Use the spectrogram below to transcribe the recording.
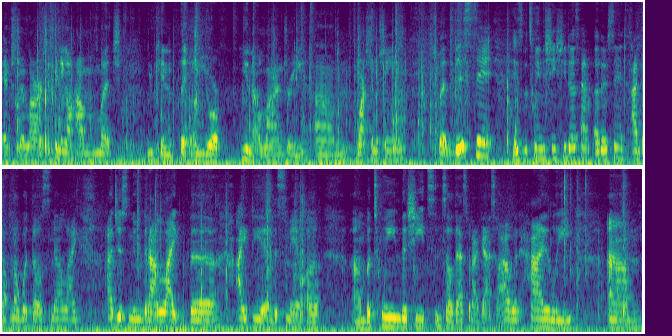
extra large, depending on how much you can put in your, you know, laundry um, washing machine. But this scent is between the sheets. She does have other scents. I don't know what those smell like. I just knew that I liked the idea and the smell of um, between the sheets. And so that's what I got. So I would highly, um,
